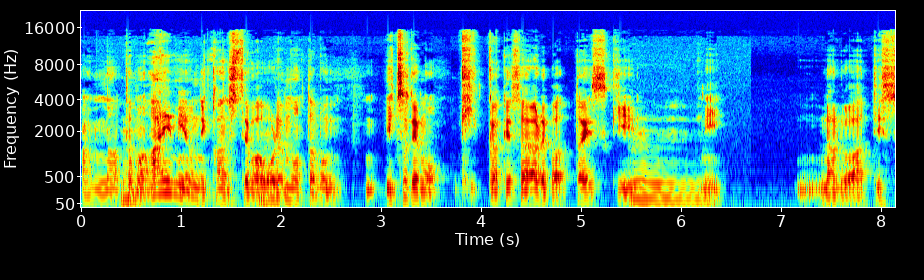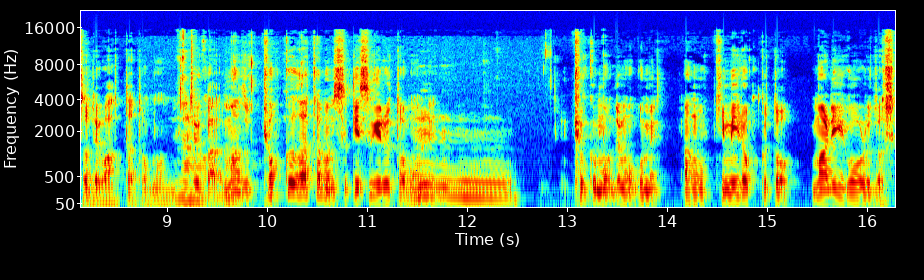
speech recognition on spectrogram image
あんな、多分、あいみょんに関しては、うん俺も多分、いつでも、きっかけさえあれば大好うきん。になるアーティストではあったと思うんです。なるほどというか、まず曲が多分好きすぎると思ううね。ん。曲も、でもごめん。あの、君ロックとマリーゴールドし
